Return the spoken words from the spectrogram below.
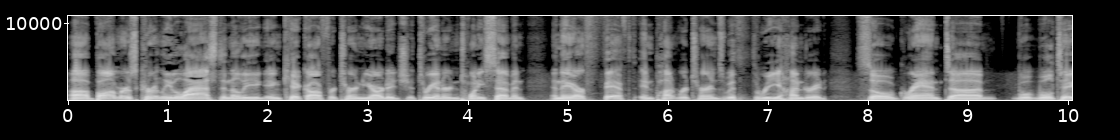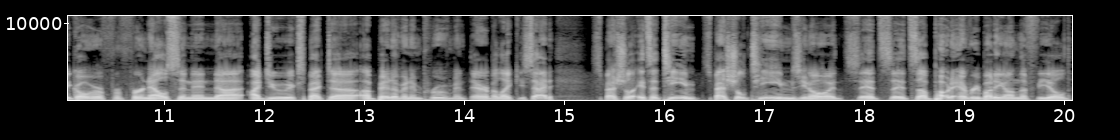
Uh, Bombers currently last in the league in kickoff return yardage, 327, and they are fifth in punt returns with 300. So Grant uh, will will take over for, for Nelson, and uh, I do expect a, a bit of an improvement there. But like you said, special it's a team, special teams. You know, it's it's it's about everybody on the field.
